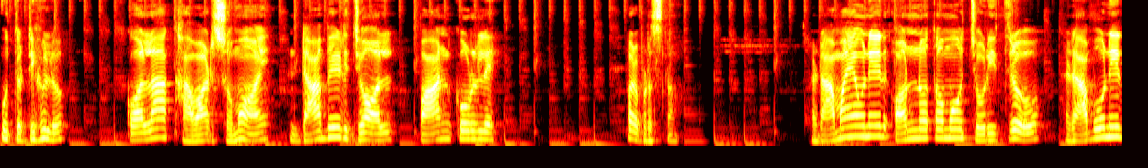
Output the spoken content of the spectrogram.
উত্তরটি হলো, কলা খাওয়ার সময় ডাবের জল পান করলে। পর প্রশ্ন, রামায়ণের অন্যতম চরিত্র রাবণের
